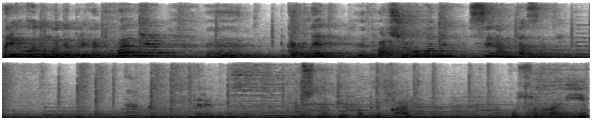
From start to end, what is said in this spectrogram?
Переходимо до приготування е, котлет е, фаршированих сиром та зеленню. Так, беремо наш напівфабрикат у сухарі,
